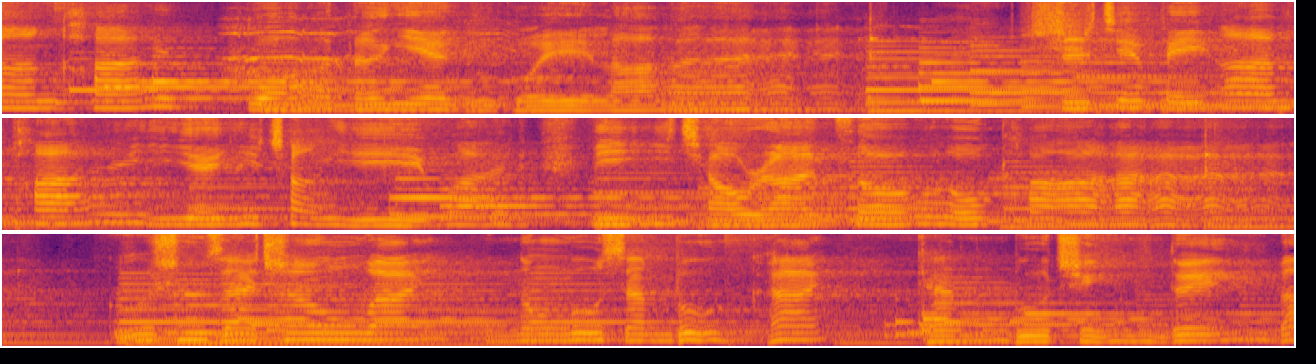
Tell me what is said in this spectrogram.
沧海，我等雁归来。时间被安排，演一场意外，你悄然走开。故事在城外，浓雾散不开，看不清对白。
